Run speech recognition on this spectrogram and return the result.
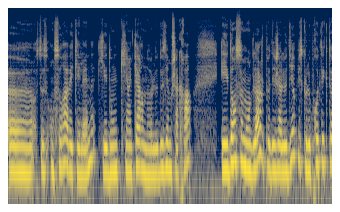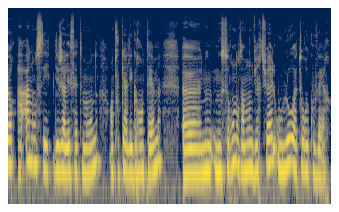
on sera avec Hélène, qui est donc qui incarne le deuxième chakra. Et dans ce monde-là, je peux déjà le dire, puisque le protecteur a annoncé déjà les sept mondes, en tout cas les grands thèmes, nous serons dans un monde virtuel où l'eau a tout recouvert.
